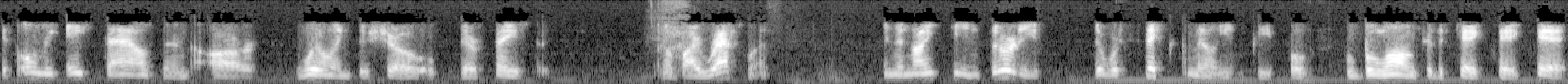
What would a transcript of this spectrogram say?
if only 8,000 are willing to show their faces? You know, by reference, in the 1930s, there were six million people who belonged to the KKK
